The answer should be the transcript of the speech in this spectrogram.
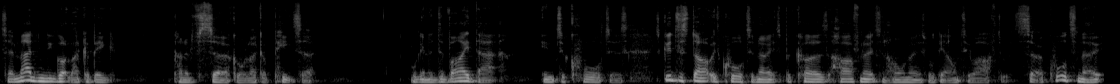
So imagine you've got like a big kind of circle, like a pizza. We're going to divide that into quarters. It's good to start with quarter notes because half notes and whole notes we'll get onto afterwards. So a quarter note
